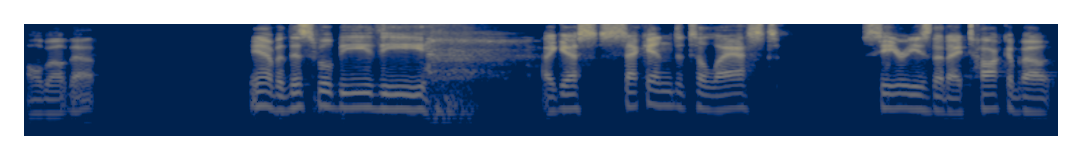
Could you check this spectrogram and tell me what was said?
All about that. Yeah, but this will be the, I guess, second to last series that I talk about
